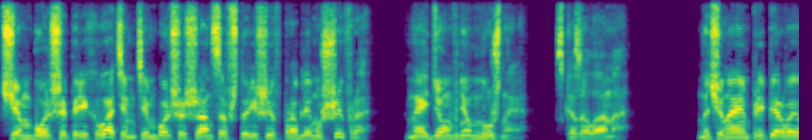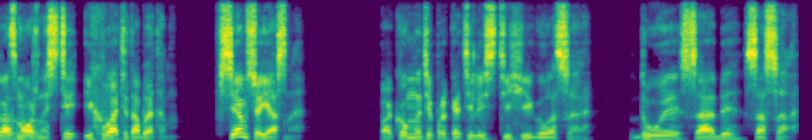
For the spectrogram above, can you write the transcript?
Чем больше перехватим, тем больше шансов, что, решив проблему шифра, найдем в нем нужное», — сказала она. «Начинаем при первой возможности, и хватит об этом. Всем все ясно?» По комнате прокатились тихие голоса. Дуэ, Сабе, Саса.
